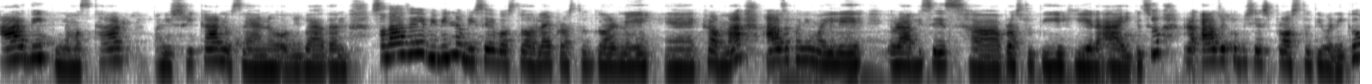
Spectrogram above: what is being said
हार्दिक नमस्कार अनि स्वीकार्नु सानो अभिवादन। सदा चाहिँ विभिन्न विषयवस्तुहरूलाई प्रस्तुत गर्ने क्रममा आज पनि मैले एउटा विशेष प्रस्तुति लिएर आएको छु र आजको विशेष प्रस्तुति भनेको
